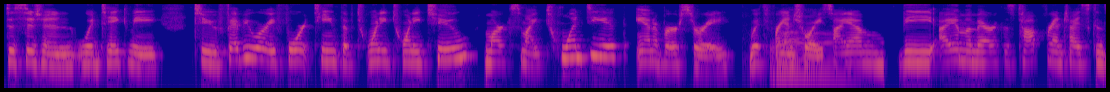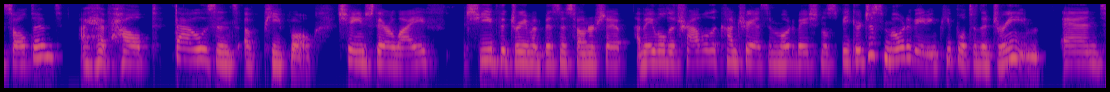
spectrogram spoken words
decision would take me to February 14th of 2022 marks my 20th anniversary with FranChoice. Wow. I am the I am America's top franchise consultant. I have helped thousands of people change their life achieve the dream of business ownership. I'm able to travel the country as a motivational speaker, just motivating people to the dream. And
